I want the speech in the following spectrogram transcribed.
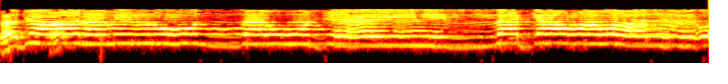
فجعل منه الزوجين الذكر والأنثى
